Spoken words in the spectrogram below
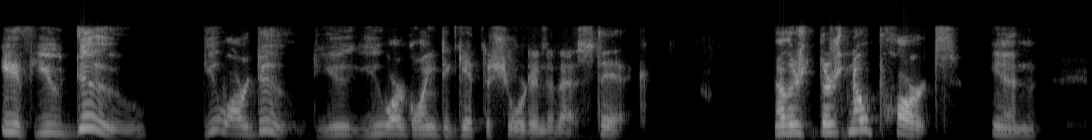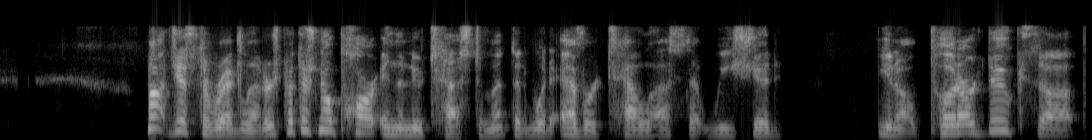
if you do, you are doomed. You you are going to get the short end of that stick. Now there's there's no part in not just the red letters, but there's no part in the New Testament that would ever tell us that we should, you know, put our dukes up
